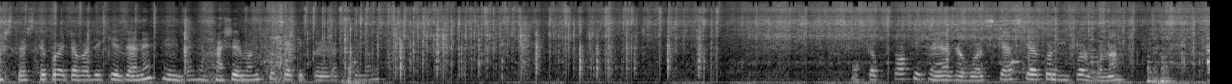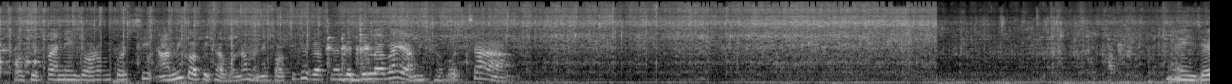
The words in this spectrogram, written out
আস্তে আস্তে কয়টা বাজে কে জানে? এই দেখেন হাঁসের মাংস প্যাকেট করে রাখছিলাম। একটা কফি খাইয়া যাব আজকে আজকে আর কোনো ই করব না। কফি পানি গরম করছি, আমি কফি খাব না মানে কফি খাবে আপনাদের দুলাভাই, আমি খাব চা। এই যে,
